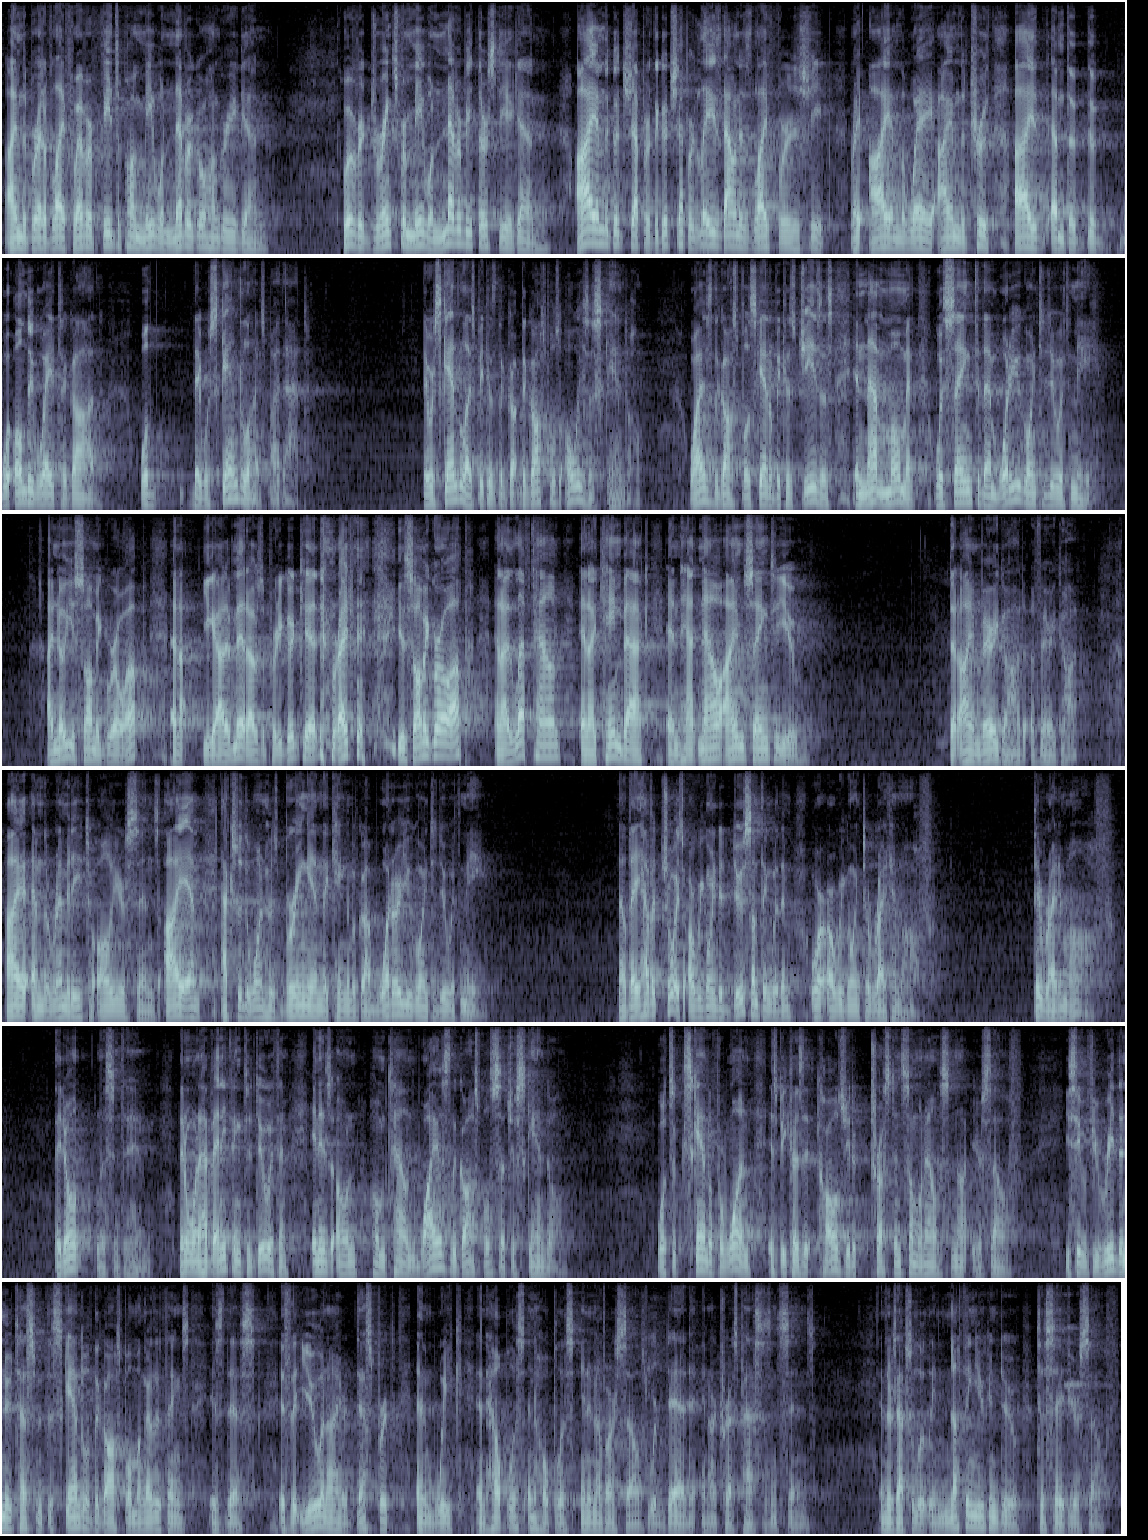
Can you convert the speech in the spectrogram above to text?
I am the bread of life. Whoever feeds upon me will never go hungry again. Whoever drinks from me will never be thirsty again. I am the good shepherd. The good shepherd lays down his life for his sheep, right? I am the way. I am the truth. I am the, the only way to God. Well, they were scandalized by that. They were scandalized because the, the gospel is always a scandal. Why is the gospel a scandal? Because Jesus, in that moment, was saying to them, What are you going to do with me? I know you saw me grow up, and you got to admit, I was a pretty good kid, right? you saw me grow up, and I left town, and I came back, and ha- now I am saying to you that I am very God of very God. I am the remedy to all your sins. I am actually the one who's bringing in the kingdom of God. What are you going to do with me? Now they have a choice. Are we going to do something with him or are we going to write him off? They write him off. They don't listen to him. They don't want to have anything to do with him in his own hometown. Why is the gospel such a scandal? Well, it's a scandal for one, is because it calls you to trust in someone else, not yourself. You see, if you read the New Testament, the scandal of the gospel, among other things, is this is that you and I are desperate and weak and helpless and hopeless in and of ourselves. We're dead in our trespasses and sins. And there's absolutely nothing you can do to save yourself.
